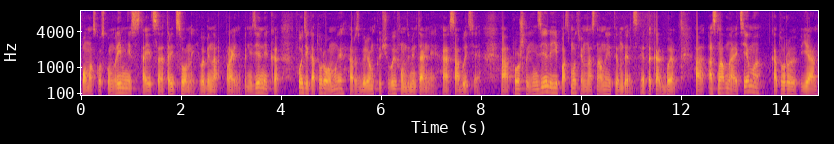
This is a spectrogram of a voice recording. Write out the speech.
по московскому времени состоится традиционный вебинар «Правильный понедельник», в ходе которого мы разберем ключевые фундаментальные э, события э, прошлой недели и посмотрим на основные тенденции. Это как бы основная тема, которую я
